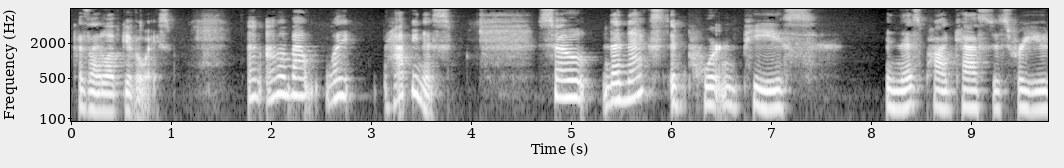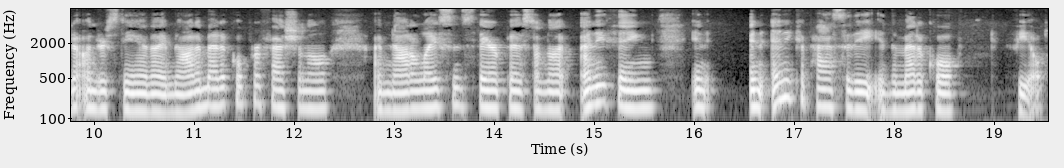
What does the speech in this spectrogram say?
because I love giveaways. And I'm about like happiness. So, the next important piece in this podcast is for you to understand I'm not a medical professional. I'm not a licensed therapist. I'm not anything in in any capacity in the medical field.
